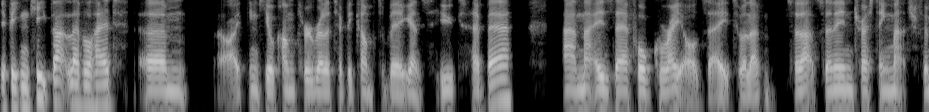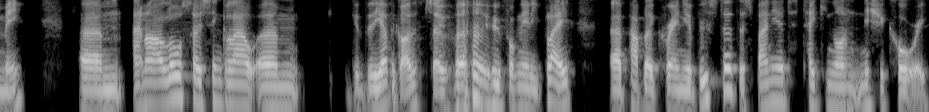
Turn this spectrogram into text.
If he can keep that level head, um, I think he'll come through relatively comfortably against Hugues Herbert, and that is therefore great odds at eight to eleven. So that's an interesting match for me. Um, and I'll also single out um, the other guy, so who Fognini played, uh, Pablo Carreño Busta, the Spaniard, taking on Nishikori.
